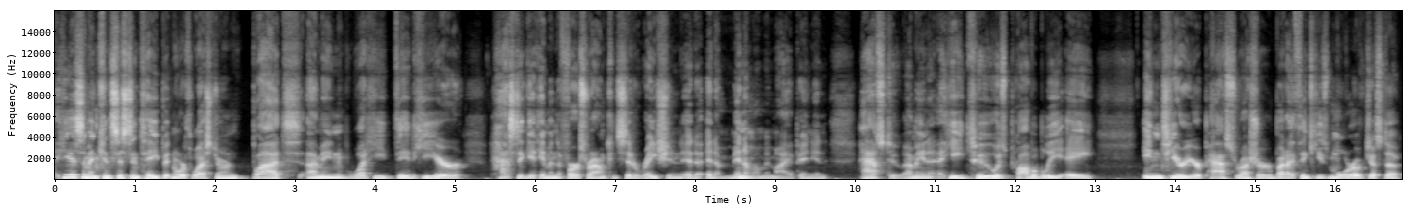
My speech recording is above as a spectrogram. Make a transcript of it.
He has some inconsistent tape at Northwestern, but I mean, what he did here has to get him in the first round consideration at a, at a minimum, in my opinion. Has to. I mean, he too is probably a interior pass rusher, but I think he's more of just a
